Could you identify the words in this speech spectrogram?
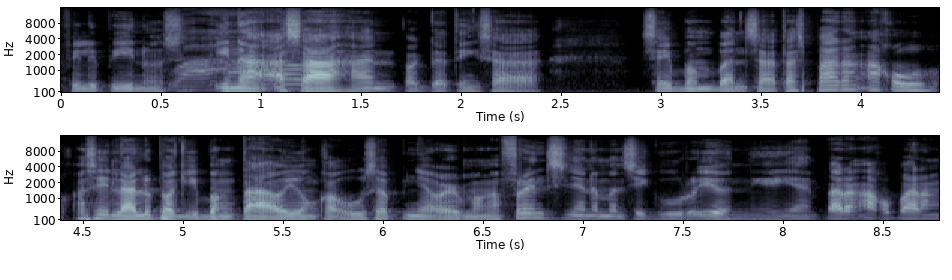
Filipinos. Wow. Inaasahan pagdating sa sa ibang bansa. Tapos parang ako, kasi lalo pag ibang tao yung kausap niya or mga friends niya naman siguro yun. Ganyan. Parang ako parang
